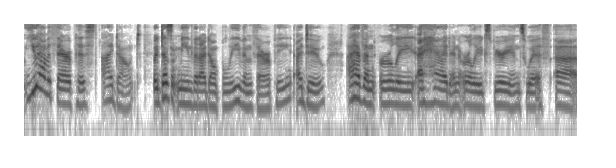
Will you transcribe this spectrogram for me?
You have a therapist. I don't. It doesn't mean that I don't believe in therapy. I do. I have an early, I had an early experience with, uh,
